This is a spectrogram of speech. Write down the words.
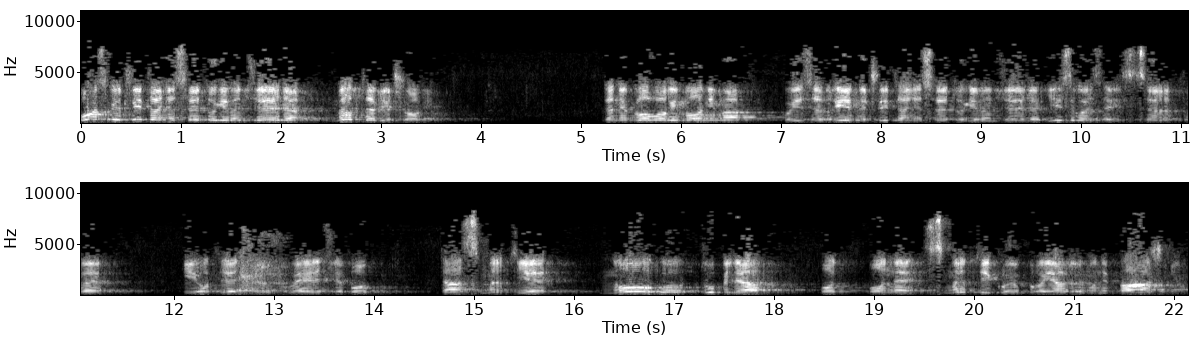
Poslije čitanja Svetog Evanđelja, mrtav je čovjek. Da ne govorim onima koji za vrijeme čitanja Svetog Evanđelja izlaze iz crkve i okreću leđe Bogu. Ta smrt je mnogo dublja od one smrti koju projavljamo nepažnjom.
